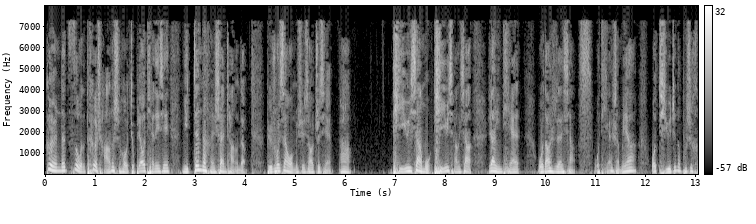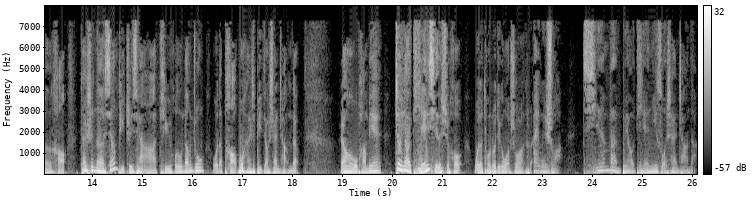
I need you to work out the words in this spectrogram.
个人的自我的特长的时候，就不要填那些你真的很擅长的，比如说像我们学校之前啊，体育项目、体育强项让你填。我当时在想，我填什么呀？我体育真的不是很好，但是呢，相比之下啊，体育活动当中，我的跑步还是比较擅长的。然后我旁边正要填写的时候，我的同桌就跟我说了，他说：“哎，我跟你说，千万不要填你所擅长的，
